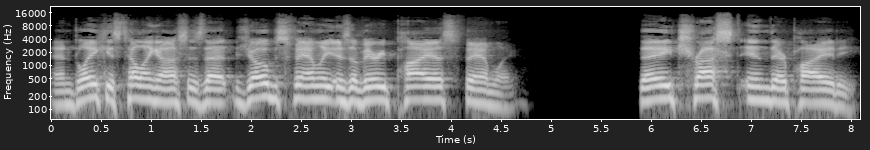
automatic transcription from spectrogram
And Blake is telling us is that Job's family is a very pious family. They trust in their piety.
